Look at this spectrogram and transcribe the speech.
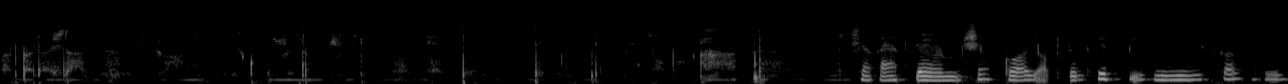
Arkadaşlar şu an sessiz konuşuyorum çünkü evde tek değilim. Şaka. Şaka yaptım, şaka yaptım. Hepiniz kaldın.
